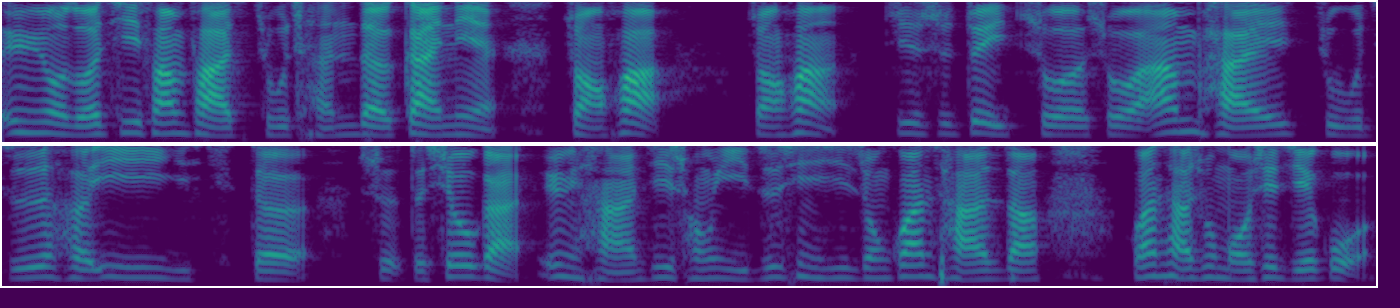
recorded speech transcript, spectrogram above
运用逻辑方法组成的概念转化转换，就是对所所安排组织和意义的是的修改。蕴含即从已知信息中观察到观察出某些结果，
